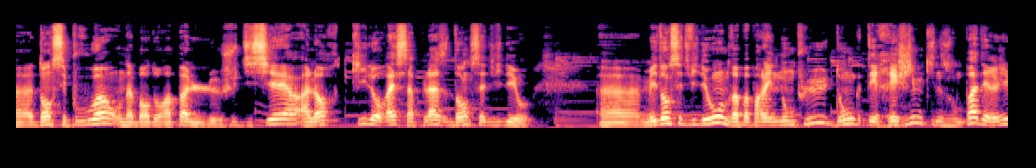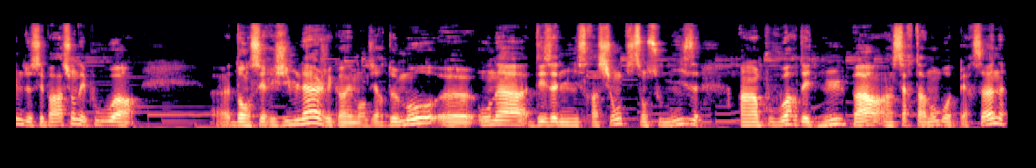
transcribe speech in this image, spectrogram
Euh, dans ces pouvoirs, on n'abordera pas le judiciaire, alors qu'il aurait sa place dans cette vidéo. Euh, mais dans cette vidéo, on ne va pas parler non plus donc des régimes qui ne sont pas des régimes de séparation des pouvoirs. Euh, dans ces régimes-là, je vais quand même en dire deux mots, euh, on a des administrations qui sont soumises à un pouvoir détenu par un certain nombre de personnes.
